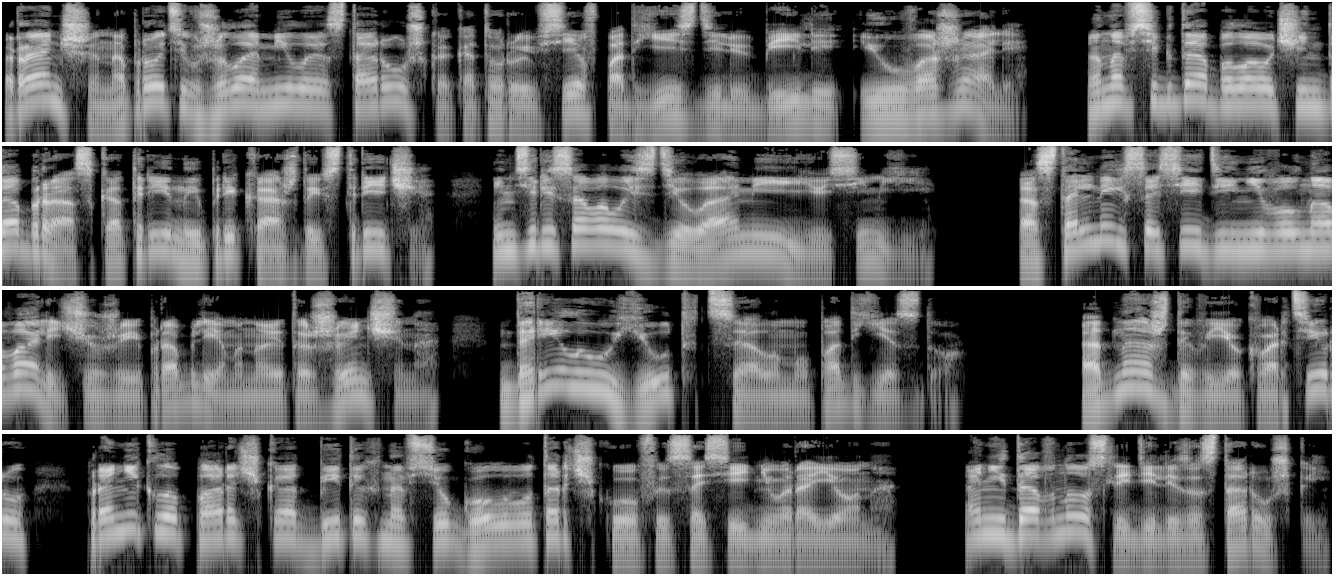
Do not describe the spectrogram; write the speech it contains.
Раньше напротив жила милая старушка, которую все в подъезде любили и уважали. Она всегда была очень добра с Катриной при каждой встрече интересовалась делами ее семьи. Остальных соседей не волновали чужие проблемы, но эта женщина дарила уют целому подъезду. Однажды в ее квартиру проникла парочка отбитых на всю голову торчков из соседнего района. Они давно следили за старушкой,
